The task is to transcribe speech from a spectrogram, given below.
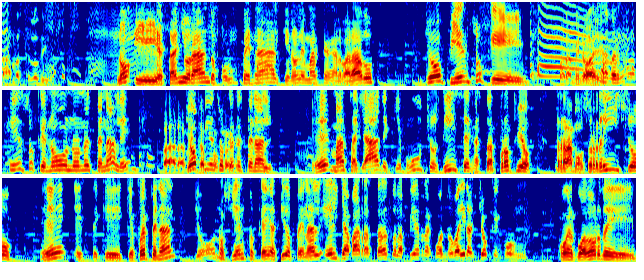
Nada más te lo digo. No, y están llorando por un penal que no le marcan a Alvarado. Yo pienso que, Para mí no hay. la verdad, pienso que no, no, no es penal, ¿eh? Para mí Yo tampoco, pienso que ¿eh? no es penal. ¿eh? Más allá de que muchos dicen, hasta propio Ramos Rizo, ¿eh? este, que, que fue penal, yo no siento que haya sido penal. Él ya va arrastrando la pierna cuando va a ir al choque con, con el jugador de,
